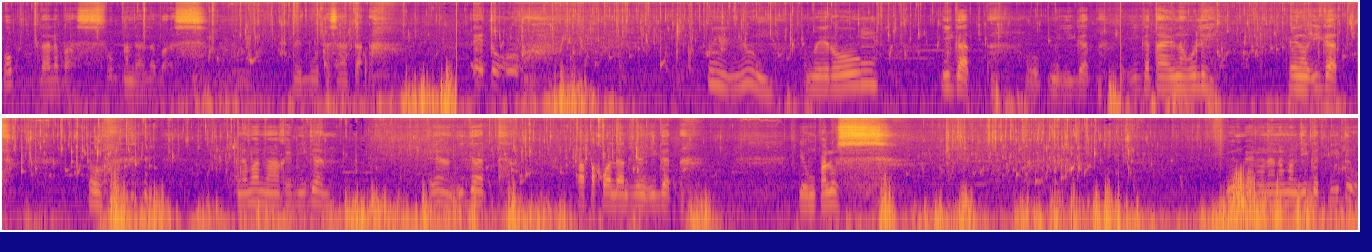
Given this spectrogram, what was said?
op, lalabas. Huwag kang lalabas. May butas ata. Ito. Uy, yun. Mayroong igat. Oh, may igat. Igat tayong nahuli. Ayun o, igat. Oh. Naman mga kaibigan. Ayan, igat. Papakwalan natin yung igat. Yung palus. Yun, meron na naman igat dito.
